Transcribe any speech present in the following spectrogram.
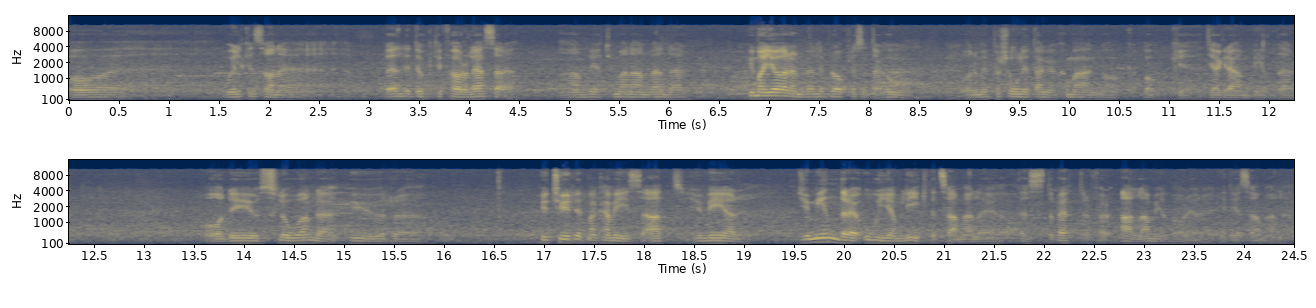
och eh, Wilkinson är väldigt duktig föreläsare. Han vet hur man använder, hur man gör en väldigt bra presentation. Både med personligt engagemang och, och eh, diagrambilder. Och det är ju slående hur, eh, hur tydligt man kan visa att ju, mer, ju mindre ojämlikt ett samhälle är, desto bättre för alla medborgare i det samhället.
